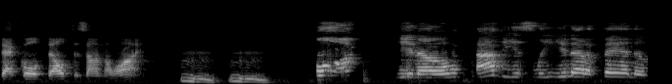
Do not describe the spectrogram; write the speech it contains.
that gold belt is on the line. Mm-hmm. Mm-hmm. Or, you know, obviously you're not a fan of.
